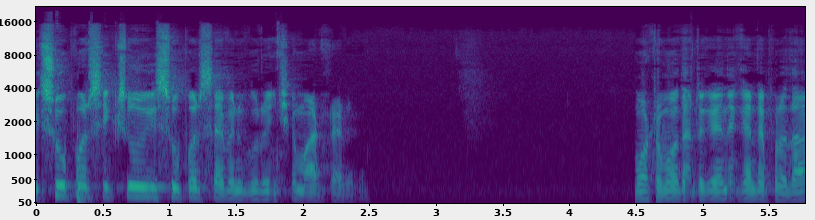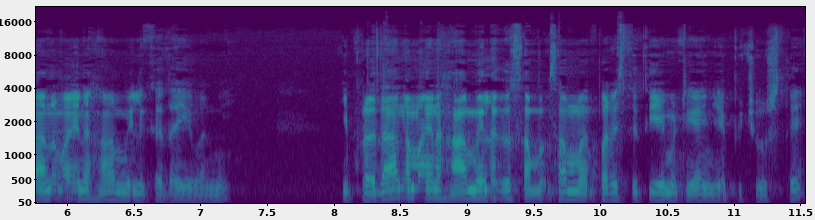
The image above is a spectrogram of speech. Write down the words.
ఈ సూపర్ సిక్స్ ఈ సూపర్ సెవెన్ గురించి మాట్లాడదాం. మొట్టమొదటిగా ఎందుకంటే ప్రధానమైన హామీలు కదా ఇవన్నీ. ఈ ప్రధానమైన హామీలకు సమ పరిస్థితి ఏమిటి అని చెప్పి చూస్తే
